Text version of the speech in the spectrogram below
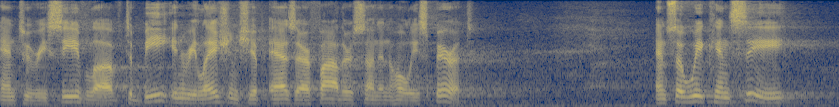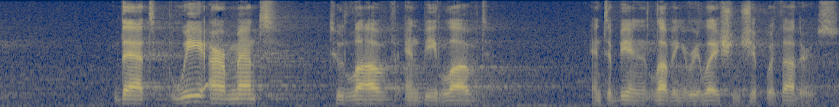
and to receive love, to be in relationship as our Father, Son, and Holy Spirit. And so we can see that we are meant to love and be loved and to be in a loving relationship with others.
